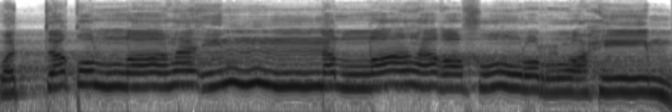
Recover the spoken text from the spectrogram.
واتقوا الله إن الله غفور رحيم.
